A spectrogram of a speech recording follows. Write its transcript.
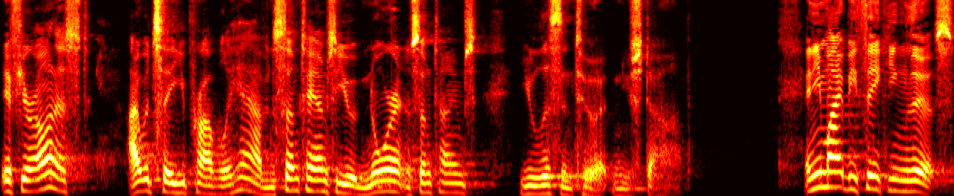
If you're honest, I would say you probably have. And sometimes you ignore it, and sometimes you listen to it and you stop. And you might be thinking this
